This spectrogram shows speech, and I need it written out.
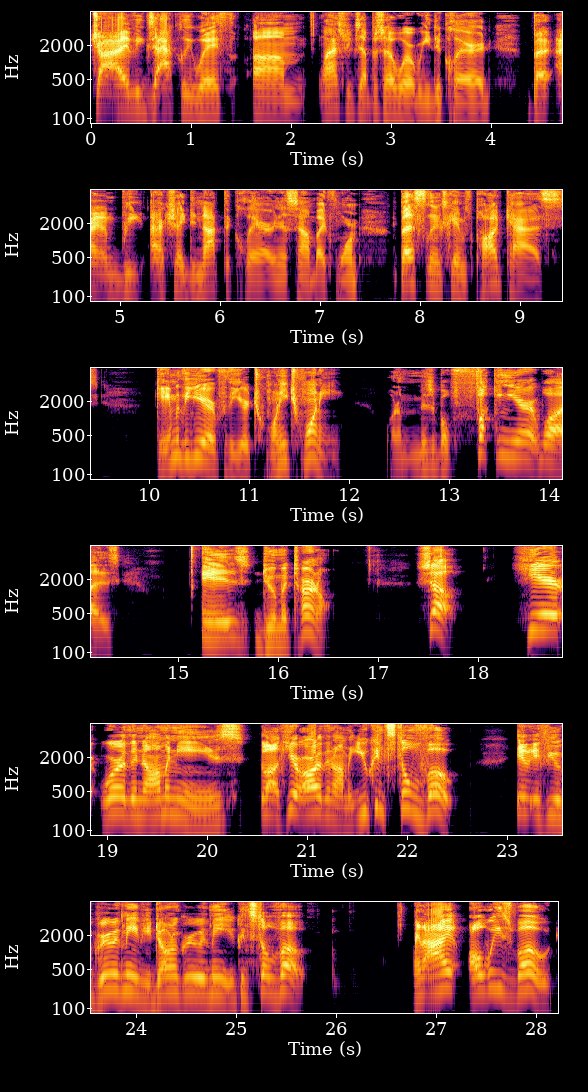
jive exactly with um, last week's episode where we declared, but I we actually I did not declare in a soundbite form best Linux games podcast game of the year for the year 2020. What a miserable fucking year it was. Is Doom Eternal. So here were the nominees. Well, here are the nominees. You can still vote. If, if you agree with me, if you don't agree with me, you can still vote. And I always vote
